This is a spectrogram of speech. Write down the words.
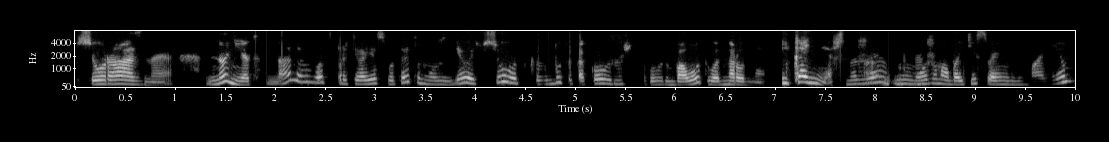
Все разное. Но нет, надо вот противовес вот этому сделать все вот как будто такого, значит, такого вот болото вот народное. И, конечно же, мы можем обойти своим вниманием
